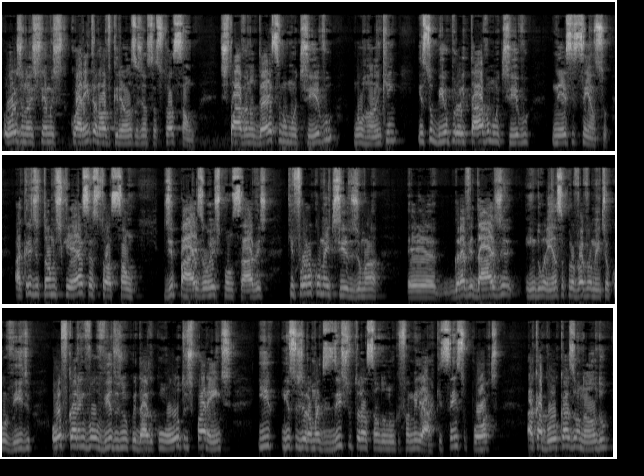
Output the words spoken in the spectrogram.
Hoje nós temos 49 crianças nessa situação. estava no décimo motivo no ranking e subiu para o oitavo motivo nesse censo. Acreditamos que essa é situação de pais ou responsáveis que foram cometidos de uma é, gravidade em doença, provavelmente a Covid, ou ficaram envolvidos no cuidado com outros parentes, e isso gerou uma desestruturação do núcleo familiar, que sem suporte acabou ocasionando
